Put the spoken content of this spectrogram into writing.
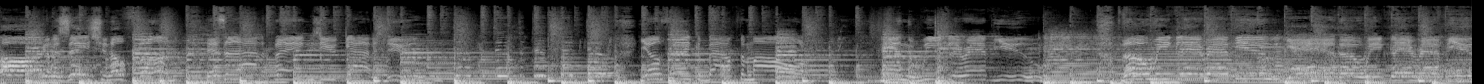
organizational fun. There's a lot of things you got to do. You'll think about them all in the weekly review. The weekly review, yeah, the weekly review.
